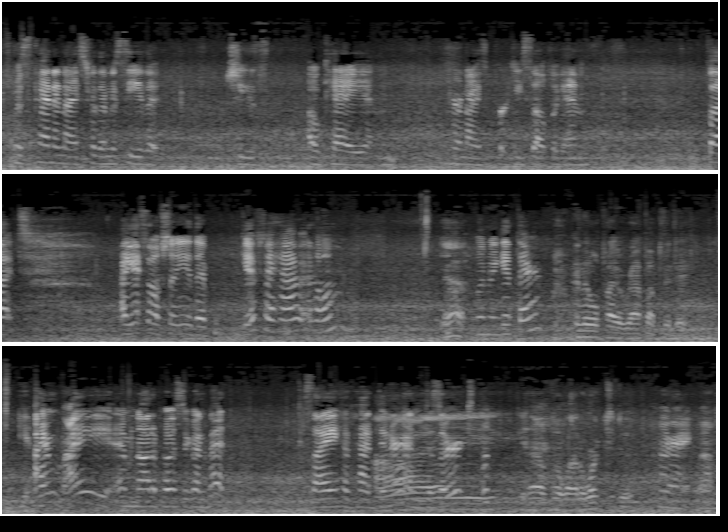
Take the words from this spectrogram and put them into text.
it was kind of nice for them to see that she's okay and her nice perky self again. But I guess I'll show you the gift I have at home Yeah. when we get there. And then we'll probably wrap up the day. Yeah, I'm, I am not opposed to going to bed because I have had dinner and dessert. I have a lot of work to do. All right, well,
